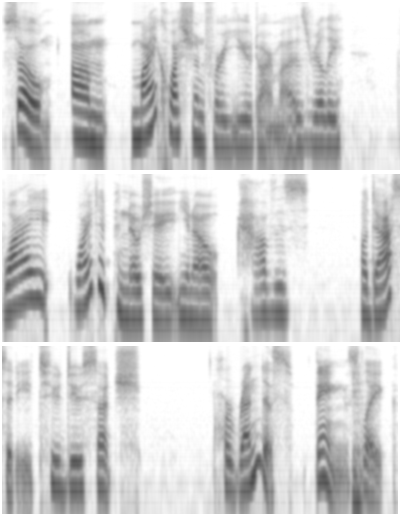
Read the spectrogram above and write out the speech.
So, um, my question for you, Dharma, is really why why did Pinochet, you know, have this audacity to do such horrendous things? Mm. Like,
